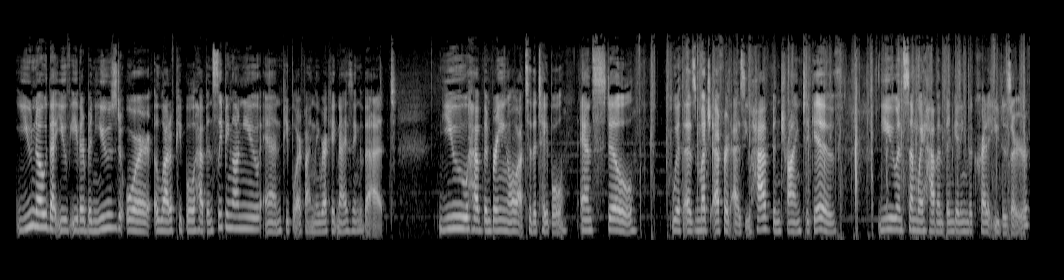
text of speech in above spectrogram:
you know that you've either been used or a lot of people have been sleeping on you and people are finally recognizing that you have been bringing a lot to the table and still with as much effort as you have been trying to give you in some way haven't been getting the credit you deserve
